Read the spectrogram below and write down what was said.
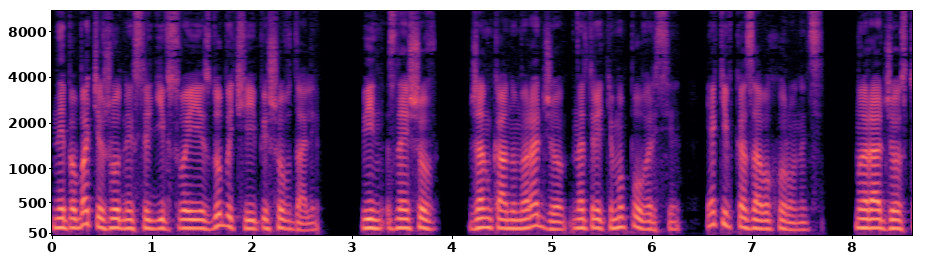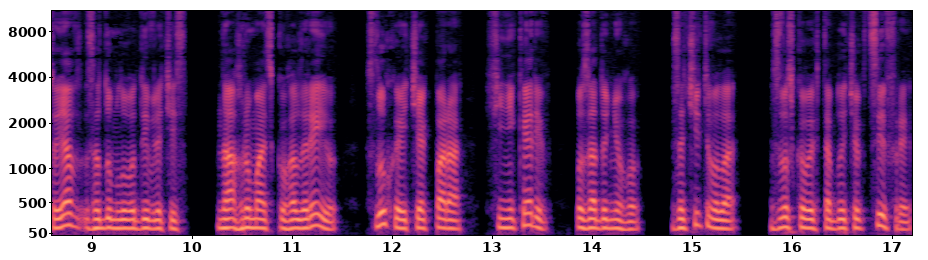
не побачив жодних слідів своєї здобичі і пішов далі. Він знайшов Джанкану Мераджо на третьому поверсі, як і вказав охоронець. Мераджо стояв, задумливо дивлячись на громадську галерею, слухаючи, як пара фінікерів позаду нього зачитувала з воскових табличок цифри,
